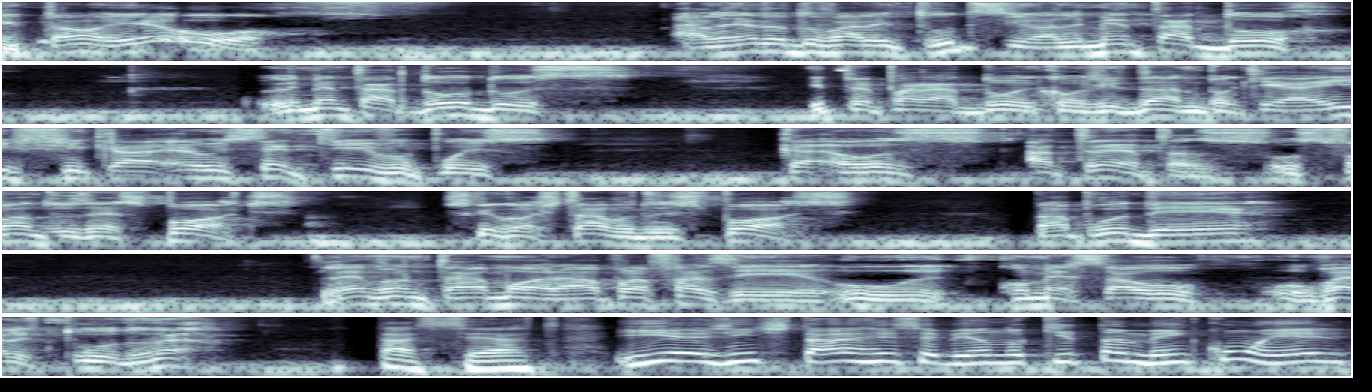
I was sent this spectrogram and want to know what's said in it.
Então eu, a lenda do Vale Tudo, sim, alimentador, alimentador dos e preparador e convidando, porque aí fica é um incentivo, pois os atletas, os fãs do esporte, os que gostavam do esporte, para poder levantar a moral para fazer o começar o, o vale tudo, né? Tá certo. E a gente está recebendo aqui também com ele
